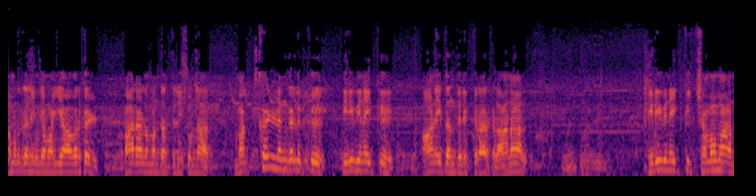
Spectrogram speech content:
அமிர்தலிங்கம் ஐயா அவர்கள் பாராளுமன்றத்தில் சொன்னார். மக்கள் எங்களுக்கு பிரிவினைக்கு ஆணை தந்திருக்கிறார்கள். ஆனால் பிரிவினைக்கு சமமான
